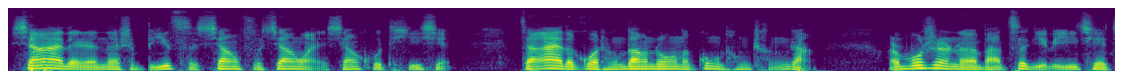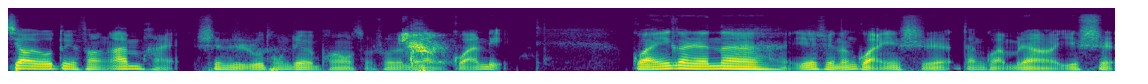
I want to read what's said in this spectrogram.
相爱的人呢，是彼此相扶相挽、相互提醒，在爱的过程当中呢，共同成长，而不是呢把自己的一切交由对方安排，甚至如同这位朋友所说的那样管理。管一个人呢，也许能管一时，但管不了一世。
